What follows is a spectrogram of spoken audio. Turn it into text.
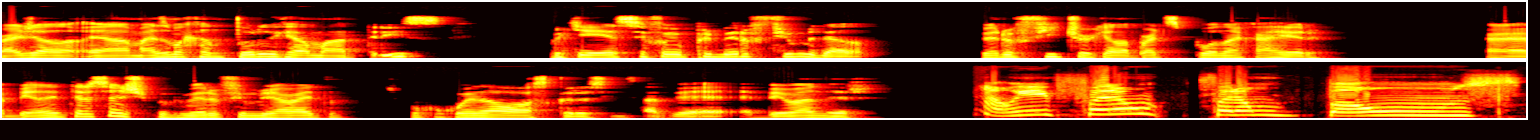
ela, ela é mais uma cantora do que uma atriz, porque esse foi o primeiro filme dela, o primeiro feature que ela participou na carreira. É bem interessante, tipo, o primeiro filme já vai tipo, com coisa Oscar, assim, sabe? É, é bem maneiro. Não, e foram, foram bons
